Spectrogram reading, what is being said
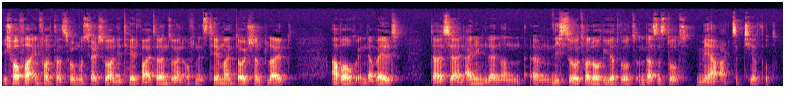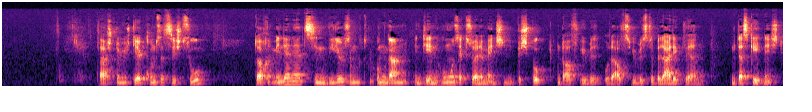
Ich hoffe einfach, dass Homosexualität weiterhin so ein offenes Thema in Deutschland bleibt, aber auch in der Welt, da es ja in einigen Ländern ähm, nicht so toleriert wird und dass es dort mehr akzeptiert wird. Da stimme ich dir grundsätzlich zu. Doch im Internet sind Videos im Umgang, in denen homosexuelle Menschen bespuckt und auf übel oder aufs Übelste beleidigt werden. Und das geht nicht.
